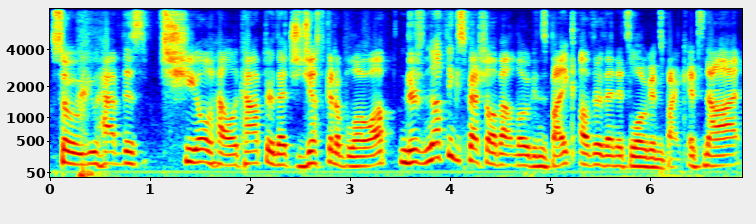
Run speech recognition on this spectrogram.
So you have this shield helicopter that's just going to blow up. There's nothing special about Logan's bike other than it's Logan's bike. It's not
